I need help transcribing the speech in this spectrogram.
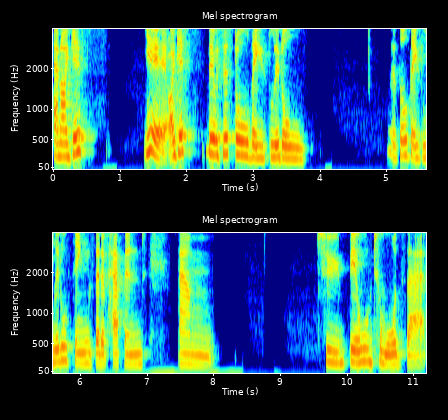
and I guess, yeah, I guess there was just all these little, there's all these little things that have happened um, to build towards that.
